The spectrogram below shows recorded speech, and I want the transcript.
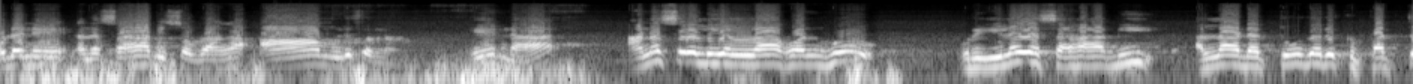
உடனே அந்த சஹாபி சொல்றாங்க ஆம்னு சொன்னாங்க. ஏன்னா அனசரலி அல்லாஹு ஒரு இளைய சஹாபி அல்லாட தூதருக்கு பத்து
